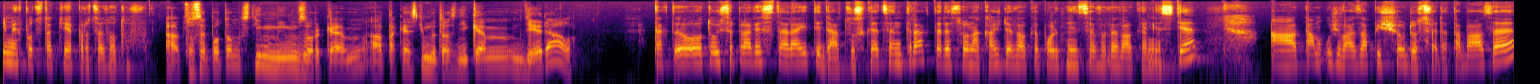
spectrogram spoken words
Tím je v podstatě proces hotov. A co se potom s tím mým vzorkem a také s tím dotazníkem děje dál? Tak to, to už se právě starají ty dárcovské centra, které jsou na každé velké poliklinice ve velkém městě a tam už vás zapíšou do své databáze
